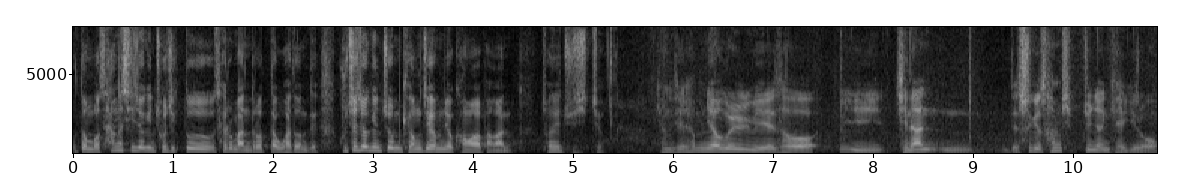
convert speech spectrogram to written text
어떤 뭐 상시적인 조직도 새로 만들었다고 하던데 구체적인 좀 경제 협력 강화 방안 전해 주시죠. 경제 협력을 위해서 이 지난 음, 이제 수교 30주년 계기로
